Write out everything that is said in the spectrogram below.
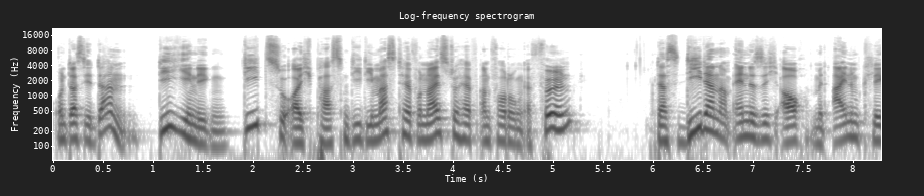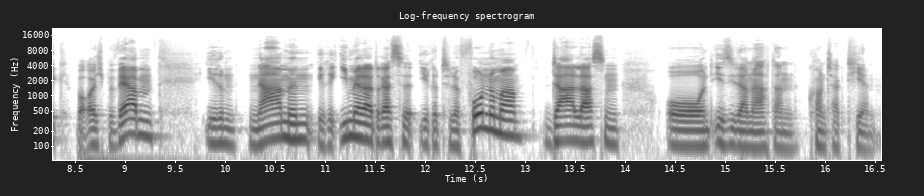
Und dass ihr dann diejenigen, die zu euch passen, die die Must-Have und Nice-to-Have-Anforderungen erfüllen, dass die dann am Ende sich auch mit einem Klick bei euch bewerben, ihren Namen, ihre E-Mail-Adresse, ihre Telefonnummer dalassen und ihr sie danach dann kontaktieren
